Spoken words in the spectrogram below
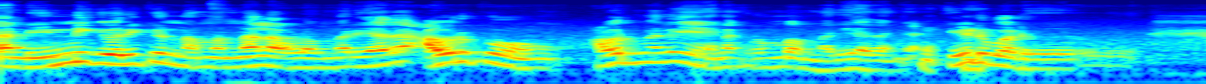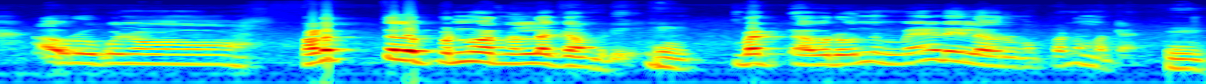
அண்ட் இன்னைக்கு வரைக்கும் நம்ம மேலே அவ்வளோ மரியாதை. அவருக்கும் அவர் மேலேயும் எனக்கு ரொம்ப மரியாதைங்க. ஈடுபாடு அவர் கொஞ்சம் படத்தில் பண்ணுவார் நல்ல காமெடி. பட் அவர் வந்து மேடையில் அவர் பண்ண மாட்டார். ம்.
